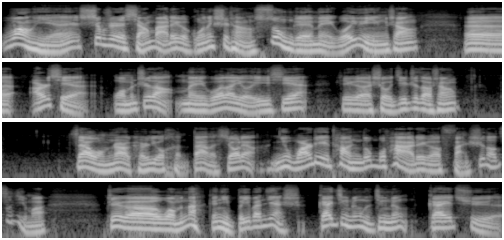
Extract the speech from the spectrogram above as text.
妄言，是不是想把这个国内市场送给美国运营商？呃，而且我们知道，美国的有一些这个手机制造商，在我们这儿可是有很大的销量。你玩这一套，你都不怕这个反噬到自己吗？这个我们呢跟你不一般见识，该竞争的竞争，该去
